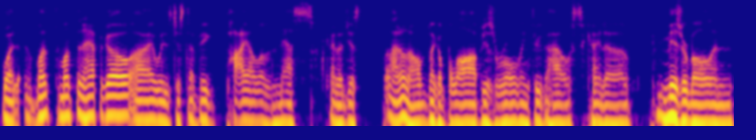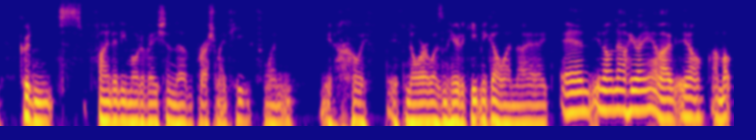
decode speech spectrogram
what, a month, month and a half ago, I was just a big pile of mess, kind of just I don't know, like a blob just rolling through the house, kind of miserable, and couldn't find any motivation to brush my teeth when you know, if if Nora wasn't here to keep me going, I and you know now here I am. I you know I'm up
